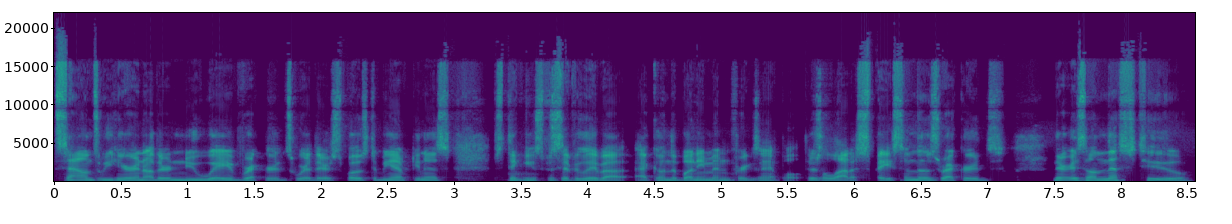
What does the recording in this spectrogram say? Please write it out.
sounds we hear in other new wave records where there's supposed to be emptiness. Just thinking specifically about Echo and the Bunnymen, for example. There's a lot of space in those records. There is on this too.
